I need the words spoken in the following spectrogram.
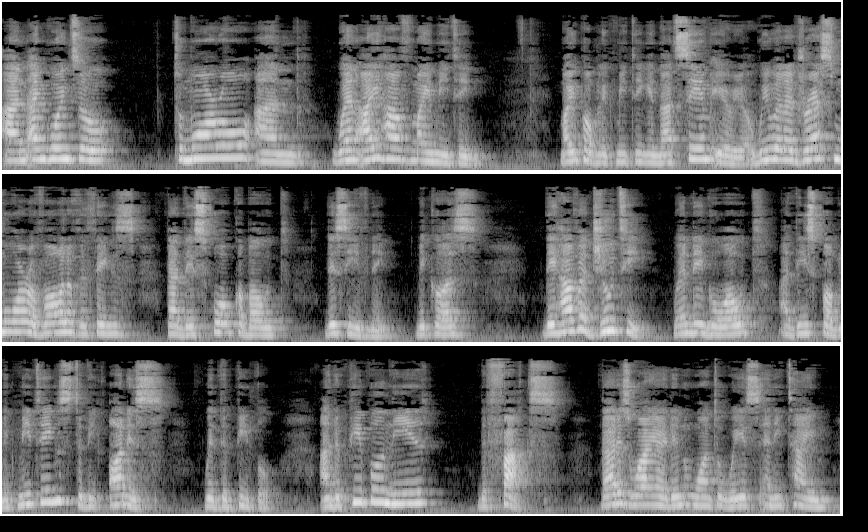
And I'm going to, tomorrow and when I have my meeting, my public meeting in that same area, we will address more of all of the things that they spoke about this evening because they have a duty when they go out at these public meetings to be honest with the people. And the people need the facts. That is why I didn't want to waste any time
